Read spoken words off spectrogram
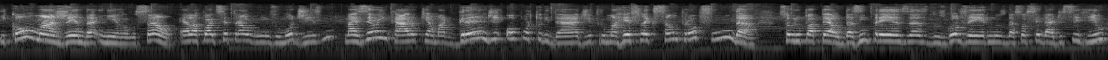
E com uma agenda em evolução, ela pode ser para alguns um modismo, mas eu encaro que é uma grande oportunidade para uma reflexão profunda sobre o papel das empresas, dos governos, da sociedade civil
